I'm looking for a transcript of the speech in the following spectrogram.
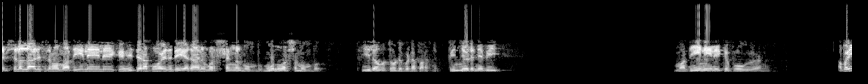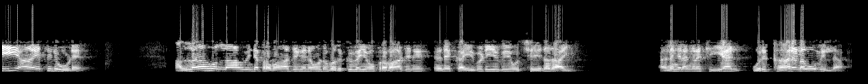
നബ്സലല്ലാ അലൈഹി സ്വലമ മദീനയിലേക്ക് ഹിജറ പോയതിന്റെ ഏതാനും വർഷങ്ങൾ മുമ്പ് മൂന്ന് വർഷം മുമ്പ് ഈ ലോകത്തോട് ഇവിടെ പറഞ്ഞു. പിന്നീട് നബി മദീനയിലേക്ക് പോവുകയാണ്. അപ്പൊ ഈ ആയത്തിലൂടെ അള്ളാഹു അള്ളാഹുവിന്റെ പ്രവാചകനോട് വെറുക്കുകയോ പ്രവാചകനെ കൈവടിയുകയോ ചെയ്തതായി അല്ലെങ്കിൽ അങ്ങനെ ചെയ്യാൻ ഒരു കാരണവുമില്ല.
